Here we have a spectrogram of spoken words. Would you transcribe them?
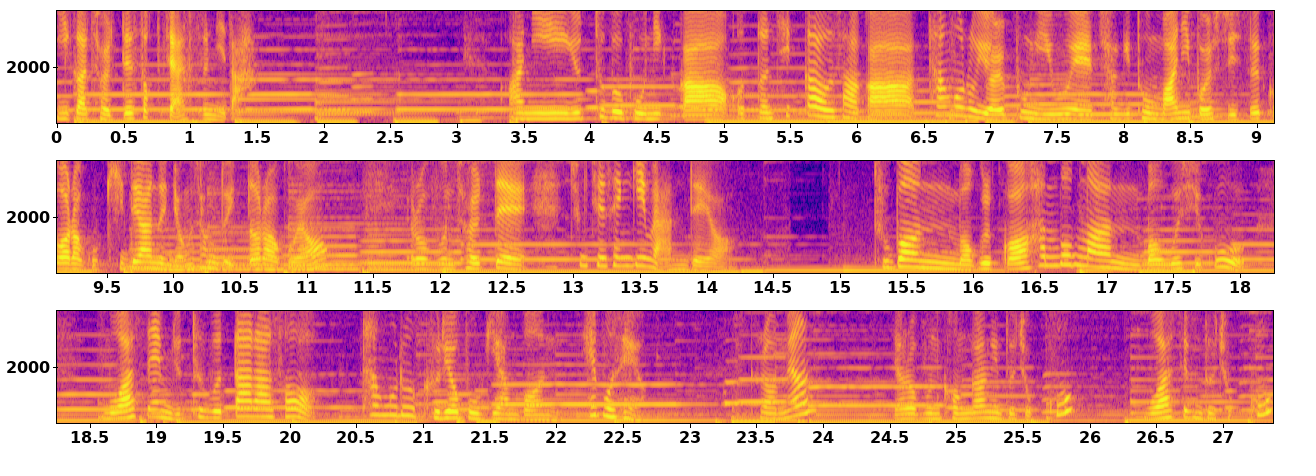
이가 절대 썩지 않습니다. 아니, 유튜브 보니까 어떤 치과 의사가 탕후루 열풍 이후에 자기 돈 많이 벌 수 있을 거라고 기대하는 영상도 있더라고요. 여러분, 절대 충치 생기면 안 돼요. 두 번 먹을 거 한 번만 먹으시고, 모아쌤 유튜브 따라서 탕후루 그려보기 한번 해보세요. 그러면 여러분 건강에도 좋고, 모아쌤도 좋고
